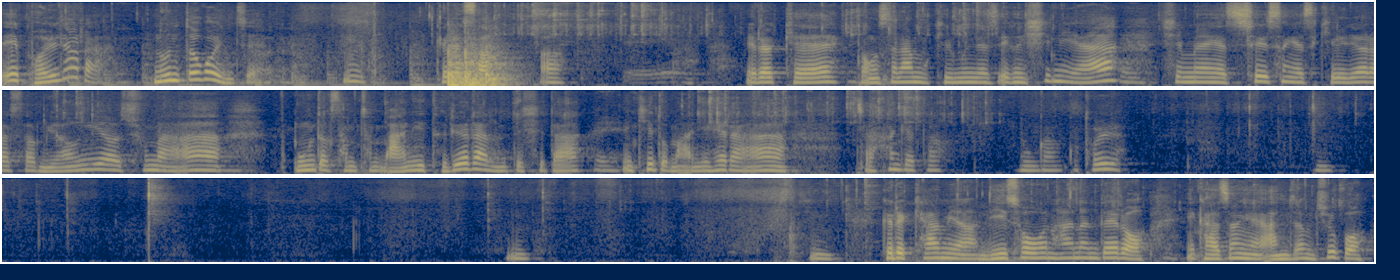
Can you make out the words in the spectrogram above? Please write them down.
이 벌려라 눈 뜨고 이제 응. 그래서 어. 이렇게 동서남북 길문에서 이건 신이야 신명에서 칠성에서 길 열어서 명이어 주마 공덕 삼천 많이 드려라는 뜻이다 네. 기도 많이 해라 자 한 개 더 눈 감고 돌려 응. 응. 응. 그렇게 하면 네 소원하는 대로 이 가정에 안정 주고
